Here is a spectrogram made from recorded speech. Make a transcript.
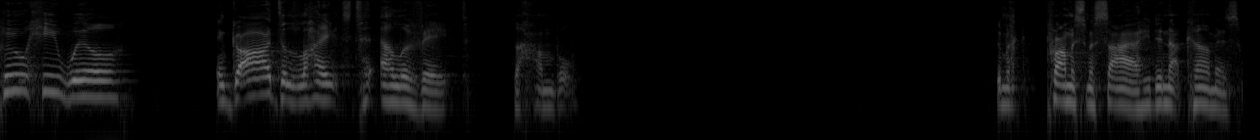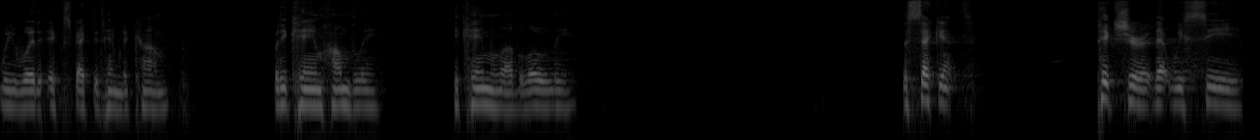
who he will, and God delights to elevate the humble. The promised Messiah, he did not come as we would expected him to come, but he came humbly. He came love lowly. The second picture that we see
